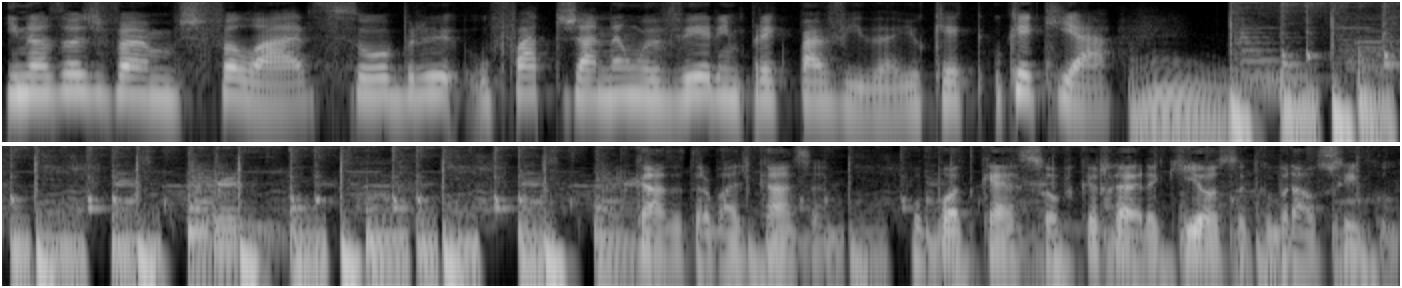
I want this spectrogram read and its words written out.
e nós hoje vamos falar sobre o facto de já não haver emprego para a vida e o que é, o que, é que há. Casa, Trabalho, Casa. O podcast sobre carreira que ousa quebrar o ciclo.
